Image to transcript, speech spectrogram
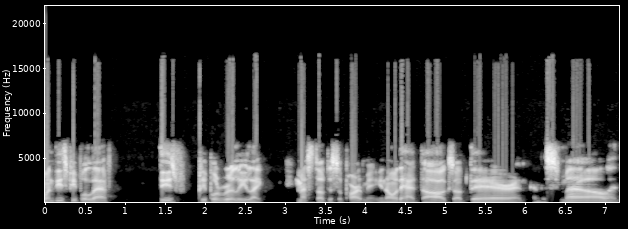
when these people left, these people really like messed up this apartment. You know, they had dogs up there and, and the smell, and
